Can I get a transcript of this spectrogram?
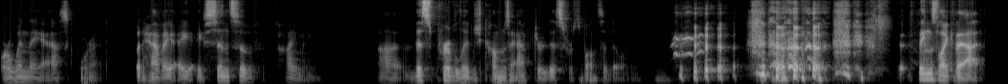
or when they ask for it, but have a, a, a sense of timing. Uh, this privilege comes after this responsibility. Things like that,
